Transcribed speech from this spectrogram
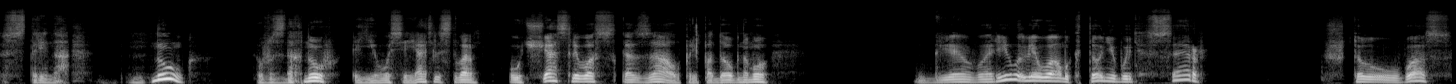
старина, ну! Вздохнув, его сиятельство участливо сказал преподобному, — Говорил ли вам кто-нибудь, сэр, что у вас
